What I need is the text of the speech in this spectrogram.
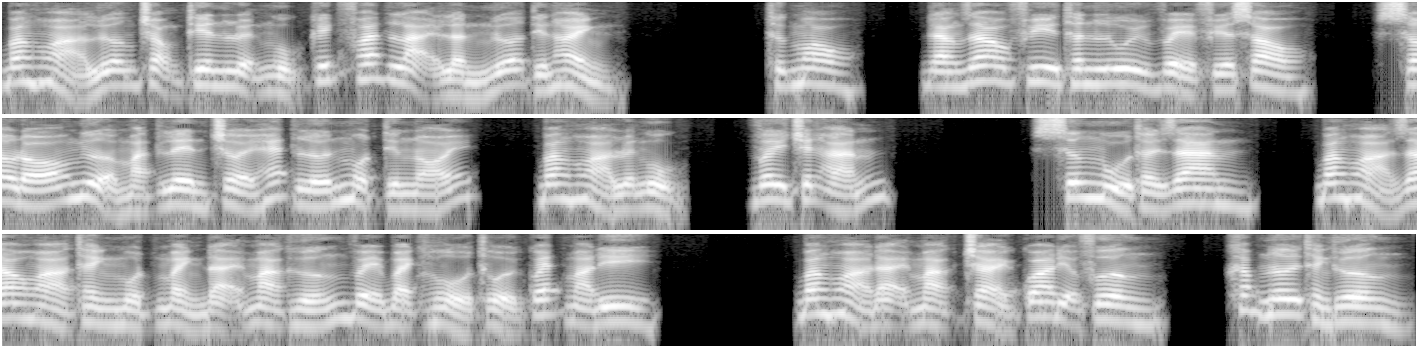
băng hỏa lưỡng trọng thiên luyện ngục kích phát lại lần nữa tiến hành. Thức mau, đàng giao phi thân lui về phía sau, sau đó ngửa mặt lên trời hét lớn một tiếng nói, băng hỏa luyện ngục, vây chết hắn. Sương mù thời gian, băng hỏa giao hòa thành một mảnh đại mạc hướng về bạch hổ thổi quét mà đi. Băng hỏa đại mạc trải qua địa phương, khắp nơi thành thường,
